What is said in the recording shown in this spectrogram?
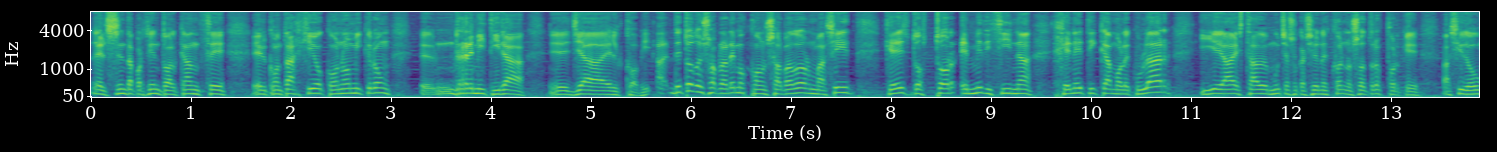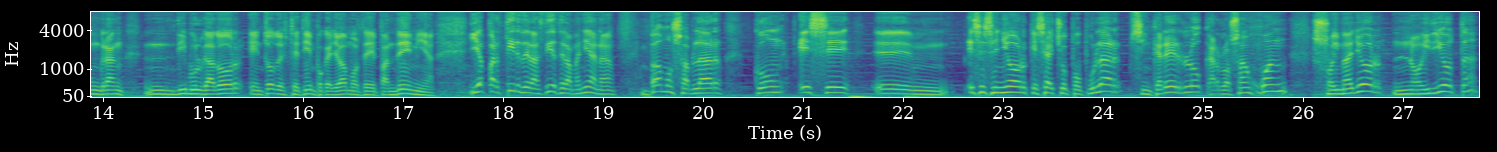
el 60% alcance el contagio con Omicron, eh, remitirá eh, ya el COVID. Ah, de todo eso hablaremos con Salvador Masid, que es doctor en medicina genética molecular y ha estado en muchas ocasiones con nosotros porque ha sido un gran mm, divulgador en todo este tiempo que llevamos de pandemia. Y a partir de las 10 de la mañana vamos a hablar con ese, eh, ese señor que se ha hecho popular sin quererlo, Carlos San Juan, soy mayor, no idiota,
